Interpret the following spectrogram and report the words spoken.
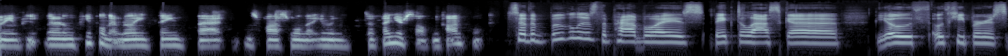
I mean, there are people that really think that it's possible that you would defend yourself in conflict. So the Boogaloos, the Proud Boys, Baked Alaska, the Oath, Oath Keepers,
